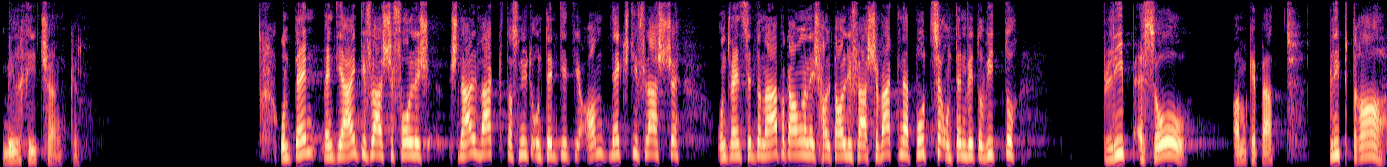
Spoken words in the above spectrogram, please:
Milch einzuschenken. Und dann, wenn die eine Flasche voll ist, schnell weg, das nicht, und dann die, die nächste Flasche, und wenn es dann daneben gegangen ist, halt alle Flaschen wegnehmen, putzen und dann wieder weiter. Bleib so am Gebet. Bleib dran.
